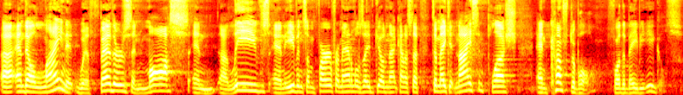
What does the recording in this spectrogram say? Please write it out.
uh, and they'll line it with feathers and moss and uh, leaves and even some fur from animals they've killed and that kind of stuff to make it nice and plush and comfortable for the baby eagles.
